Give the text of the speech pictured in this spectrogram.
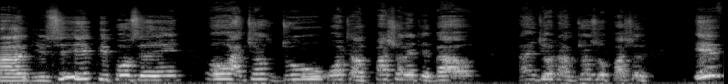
And you see people saying, Oh, I just do what I'm passionate about. I just I'm just so passionate. If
